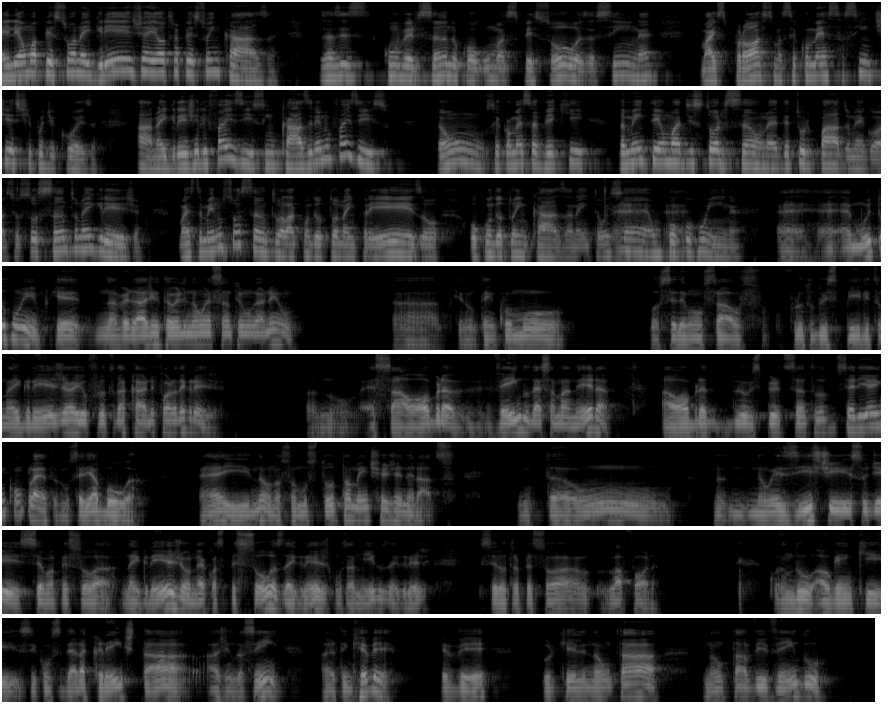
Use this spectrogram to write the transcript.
ele é uma pessoa na igreja e outra pessoa em casa às vezes conversando com algumas pessoas assim, né, mais próximas, você começa a sentir esse tipo de coisa. Ah, na igreja ele faz isso, em casa ele não faz isso. Então você começa a ver que também tem uma distorção, né, deturpado o negócio. Eu sou santo na igreja, mas também não sou santo lá quando eu tô na empresa ou, ou quando eu tô em casa, né? Então isso é, é um pouco é. ruim, né? É, é, é, muito ruim, porque na verdade então ele não é santo em lugar nenhum. Ah, porque não tem como você demonstrar o fruto do espírito na igreja e o fruto da carne fora da igreja. Essa obra, vendo dessa maneira, a obra do Espírito Santo seria incompleta, não seria boa. Né? E não, nós somos totalmente regenerados. Então, não existe isso de ser uma pessoa na igreja, ou né, com as pessoas da igreja, com os amigos da igreja, e ser outra pessoa lá fora quando alguém que se considera crente está agindo assim, ele tem que rever. Rever, porque ele não está não tá vivendo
